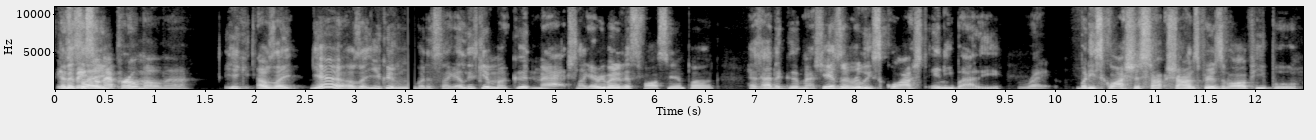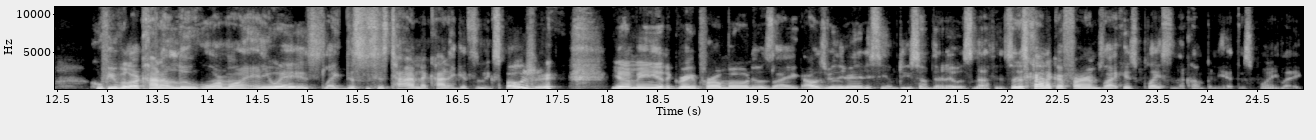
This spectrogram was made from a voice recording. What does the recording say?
It's, it's based on like- that promo, man. he I was like, yeah, I was like, you can, but it's like at least give him a good match. Like everybody that's fought CM Punk has had a good match. He hasn't really squashed anybody, Right. but he squashes Shawn Spears of all people, who people are kind of lukewarm on, anyways. Like this was his time to kind of get some exposure. You know what I mean? He had a great promo, and it was like I was really ready to see him do something, and it was nothing. So this kind of confirms like his place in the company at this point. Like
